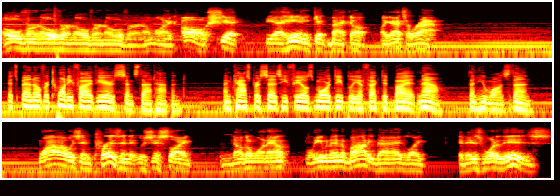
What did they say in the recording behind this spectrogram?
over and over and over and over. And I'm like, oh shit, yeah, he ain't getting back up. Like, that's a wrap. It's been over 25 years since that happened, and Casper says he feels more deeply affected by it now than he was then. While I was in prison, it was just like another one out, leaving in a body bag. Like, it is what it is.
